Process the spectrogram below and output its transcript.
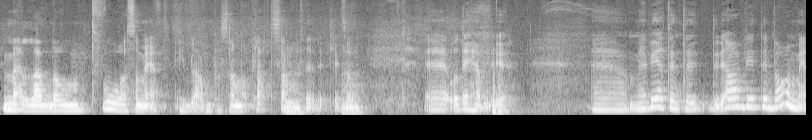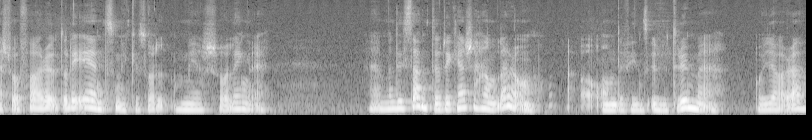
mellan de två som är ibland på samma plats samtidigt. Liksom. Eh, och det händer ju. Eh, men jag vet inte, ja, det var mer så förut och det är inte så mycket så, mer så längre. Eh, men det är sant och det kanske handlar om om det finns utrymme att göra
